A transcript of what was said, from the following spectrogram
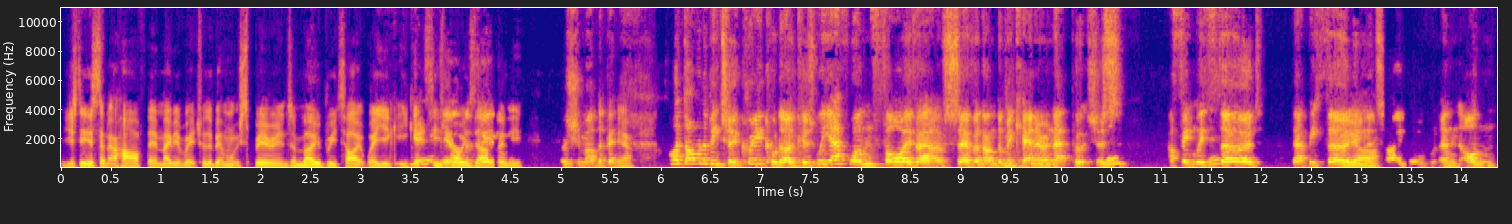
You just need a centre half there, maybe Rich with a bit more experience, a Mowbray type where you, he gets his boys up and he push him up the pitch. Yeah. I don't want to be too critical though, because we have won five out of seven under McKenna, and that puts us. Yeah. I think we're third. That'd be third we in are. the table, and on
